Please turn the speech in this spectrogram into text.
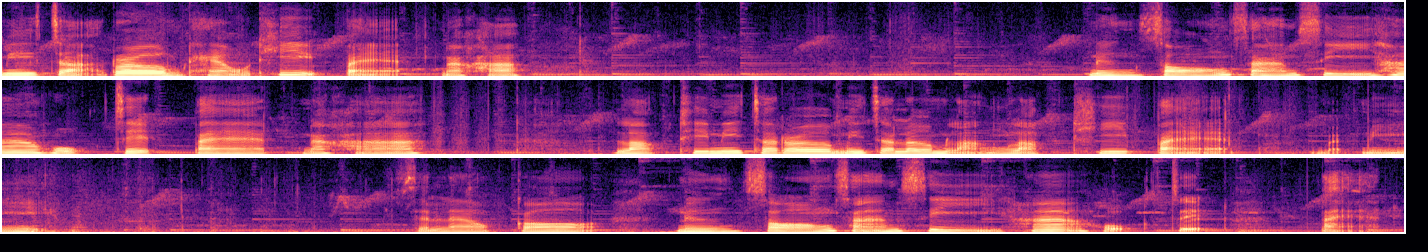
มีจะเริ่มแถวที่ 8 นะคะ 1 2 3 4 5 6 7 8 นะคะ หลักที่มิจะเริ่มมิจะเริ่มหลังหลักที่ 8 แบบนี้ เสร็จแล้วก็ 1 2 3 4 5 6 7 8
